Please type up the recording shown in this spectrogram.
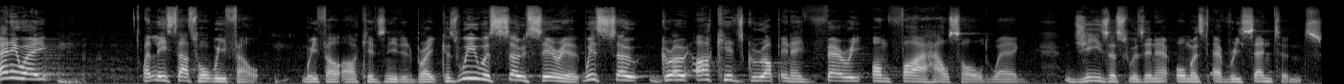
Anyway, at least that's what we felt. We felt our kids needed a break because we were so serious. We're so grow. Our kids grew up in a very on fire household where Jesus was in almost every sentence,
